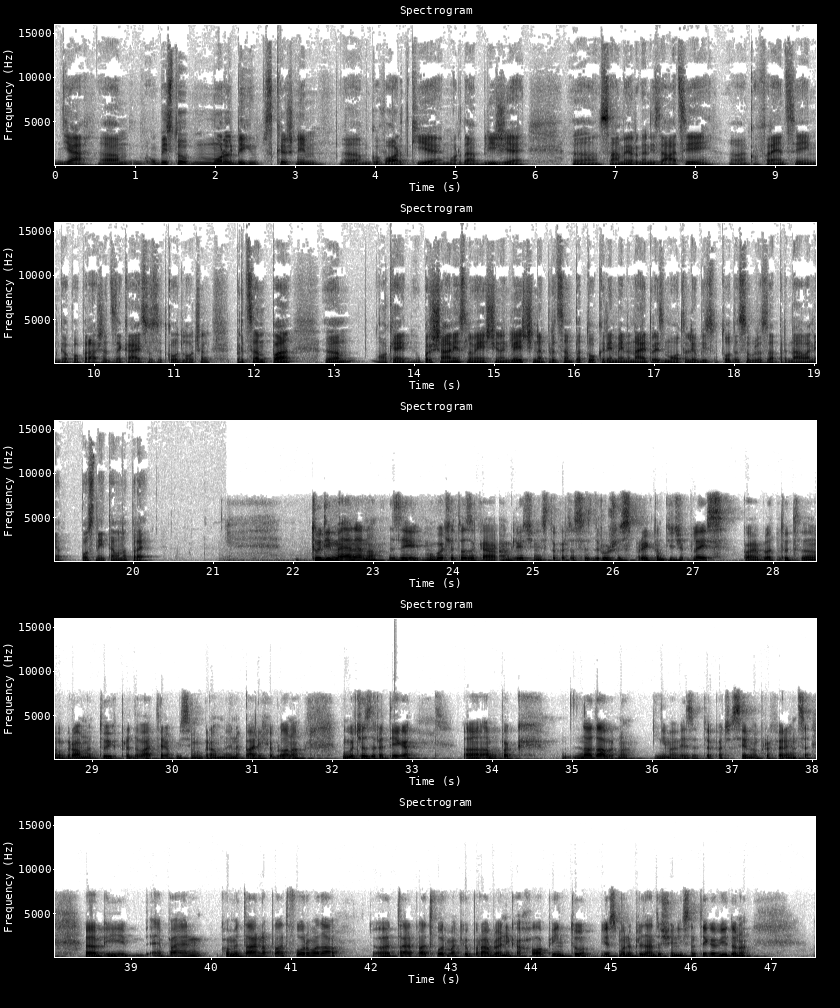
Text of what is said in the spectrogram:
Ja, um, v bistvu morali bi s kakšnim um, govoriti, ki je morda bližje uh, sami organizaciji, uh, konference in ga poprašati, zakaj so se tako odločili. Predvsem pa um, okay, vprašanje slovenščine in angleščine, predvsem pa to, kar je meni najprej zmotilo, je v bistvu to, da so bile za predavanja posnete vnaprej. Tudi mene, no. zdaj mogoče to, zakaj v angleščini, zato ker so se združili s projektom DigiPlace. Pa je bilo tudi uh, ogromno tujih predavateljev, mislim, ogromno, ena par jih je bilo, no. mogoče zaradi tega. Uh, ampak, no, dobro, no nima veze, to je pač osebna preferenca. Uh, bi pa en komentar na platformo dal. Uh, ta platforma, ki uporablja neka hopi in tu. Jaz moram priznati, še nisem tega videl. No.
